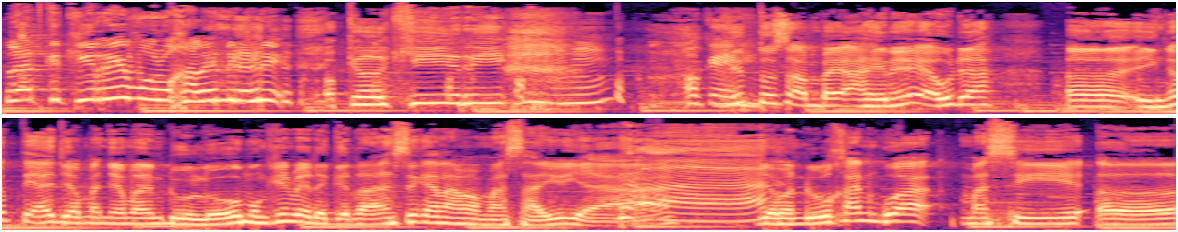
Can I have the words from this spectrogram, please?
Lihat ke kiri mulu kalian di kiri. Ke kiri. Oke. Gitu sampai akhirnya ya udah eh, inget ya zaman-zaman dulu mungkin beda generasi kan sama Mas Ayu ya. Zaman dulu kan gua masih eh,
